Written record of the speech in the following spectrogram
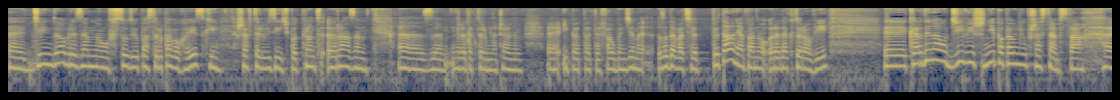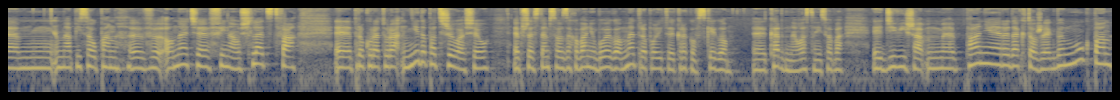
E, Dzień dobry, ze mną w studiu pastor Paweł Chojecki, szef telewizji Idź Pod Prąd. Razem e, z redaktorem naczelnym e, IPP TV będziemy zadawać pytania panu redaktorowi. E, Kardynał Dziwisz nie popełnił przestępstwa. Napisał pan w Onecie finał śledztwa. E, Prokuratura nie dopatrzyła się przestępstwa w zachowaniu byłego metropolity krakowskiego e, kardynała Stanisława Dziwisza. Panie redaktorze, jakby mógł pan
